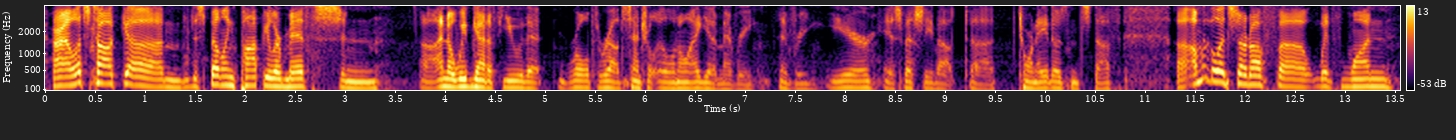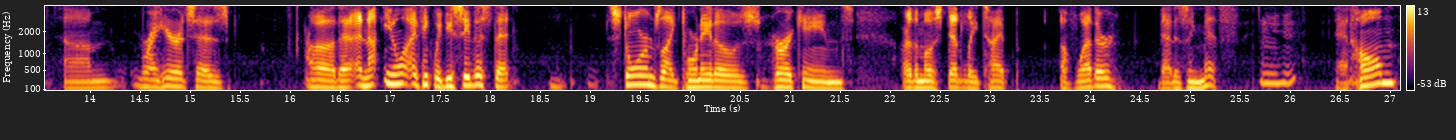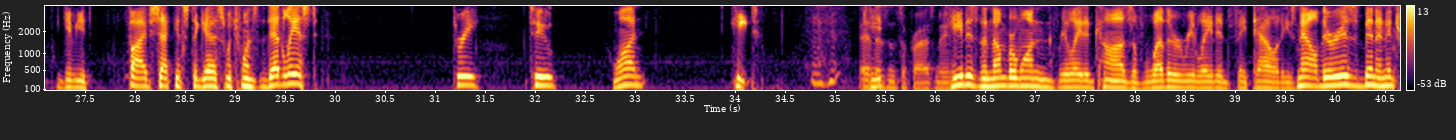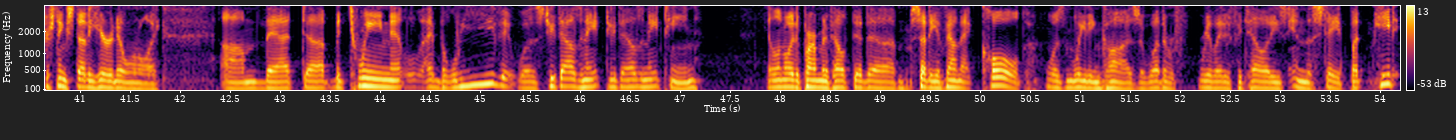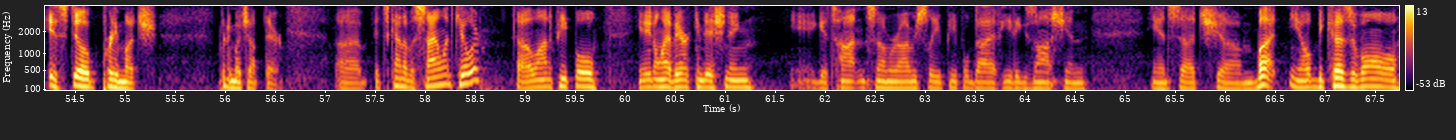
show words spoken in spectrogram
All right, let's talk um, dispelling popular myths. And uh, I know we've got a few that roll throughout central Illinois. I get them every every year, especially about uh, tornadoes and stuff. Uh, I'm going to go ahead and start off uh, with one um, right here. It says uh, that, and I, you know, I think we do see this that storms like tornadoes, hurricanes are the most deadly type of weather. That is a myth. Mm-hmm. At home, give you five seconds to guess which one's the deadliest. Three, two, one. Heat. It Heat- doesn't surprise me. Heat is the number one related cause of weather related fatalities. Now, there has been an interesting study here in Illinois um, that uh, between, I believe it was 2008, 2018, Illinois Department of Health did a study and found that cold was the leading cause of weather related fatalities in the state. But heat is still pretty much, pretty much up there. Uh, it's kind of a silent killer. a lot of people, you, know, you don't have air conditioning. It gets hot in the summer. Obviously, people die of heat exhaustion and such. Um, but you know, because of all,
